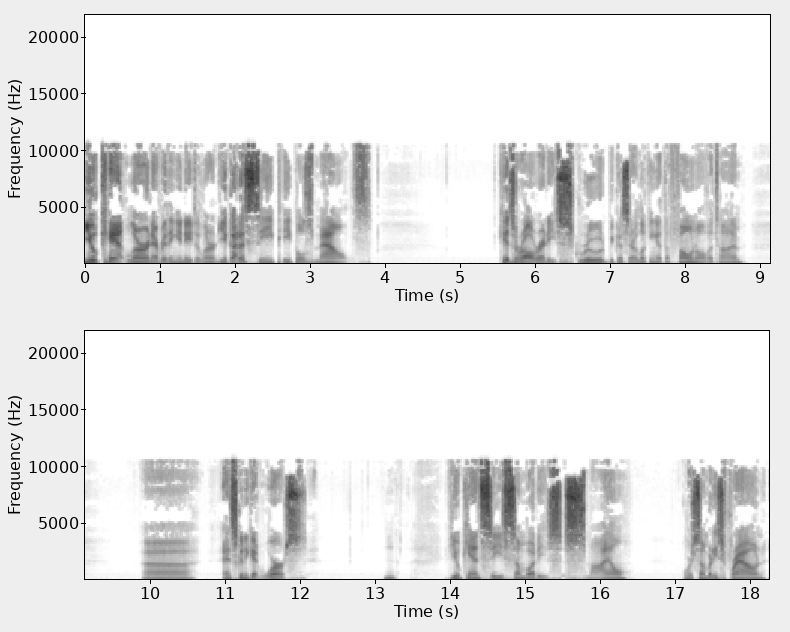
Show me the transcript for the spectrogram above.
You can't learn everything you need to learn. You got to see people's mouths. Kids are already screwed because they're looking at the phone all the time. Uh, and it's going to get worse. You can't see somebody's smile or somebody's frown,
